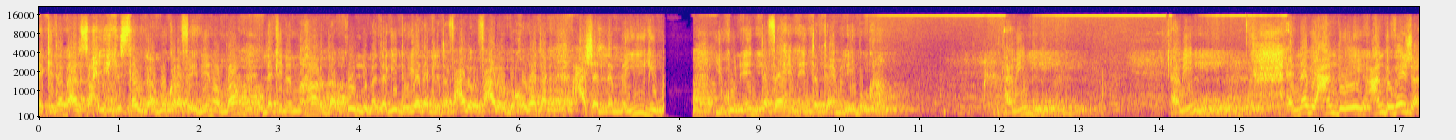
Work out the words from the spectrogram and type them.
الكتاب قال صحيح تستودع بكرة في إيدين الله لكن النهارده كل ما تجده يدك لتفعله افعله بقوتك عشان لما يجي بكرة يكون أنت فاهم أنت بتعمل إيه بكرة. آمين؟ آمين؟ النبي عنده إيه؟ عنده فيجن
